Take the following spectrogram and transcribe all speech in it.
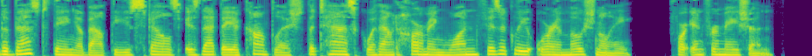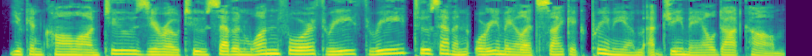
The best thing about these spells is that they accomplish the task without harming one physically or emotionally. For information, you can call on 2027143327 or email at psychicpremium at gmail.com.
